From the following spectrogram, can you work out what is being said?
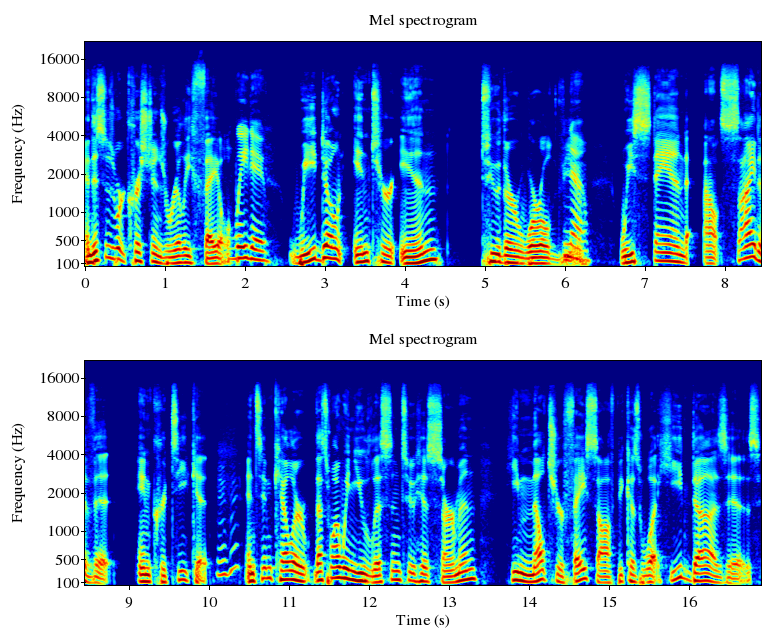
And this is where Christians really fail. we do. We don't enter in to their worldview. No. We stand outside of it and critique it. Mm-hmm. And Tim Keller, that's why when you listen to his sermon, he melts your face off because what he does is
